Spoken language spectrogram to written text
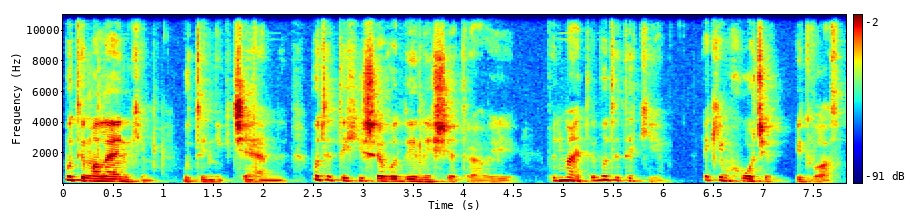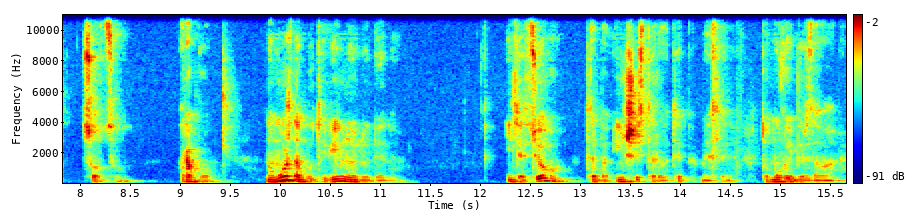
Бути маленьким, бути нікчемним, бути тихіше води, нижче трави. Понімаєте, бути таким, яким хоче від вас соціум, рабом. Ну можна бути вільною людиною. І для цього треба інший стереотип мислення. Тому вибір за вами.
